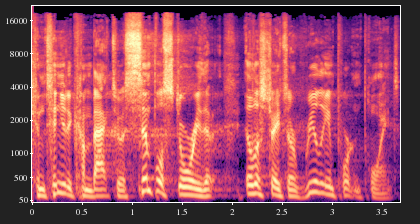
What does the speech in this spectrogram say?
continue to come back to. A simple story that illustrates a really important point.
